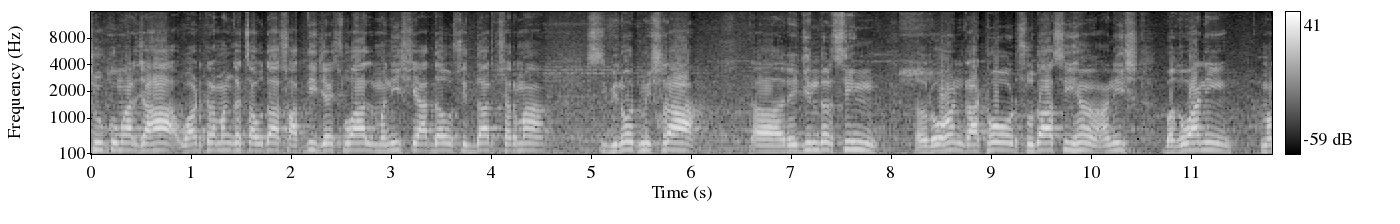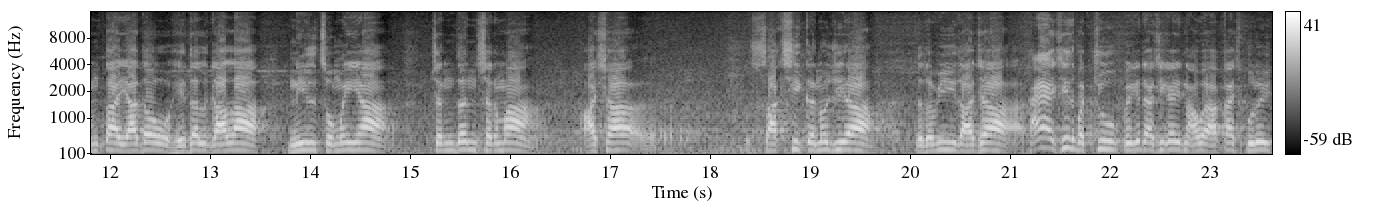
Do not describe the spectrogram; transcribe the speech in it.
शिवकुमार जहा. वॉर्ड क्रमांक चौदा स्वाती जयस्वाल मनीष यादव सिद्धार्थ शर्मा विनोद मिश्रा रेजिंदर सिंग रोहन राठोड सुधा सिंह अनिश भगवानी ममता यादव हेदल गाला नील सोमय्या चंदन शर्मा आशा साक्षी कनोजिया रवी राजा काय अशीच बच्चू वगैरे अशी काही नावं आकाश पुरोहित.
